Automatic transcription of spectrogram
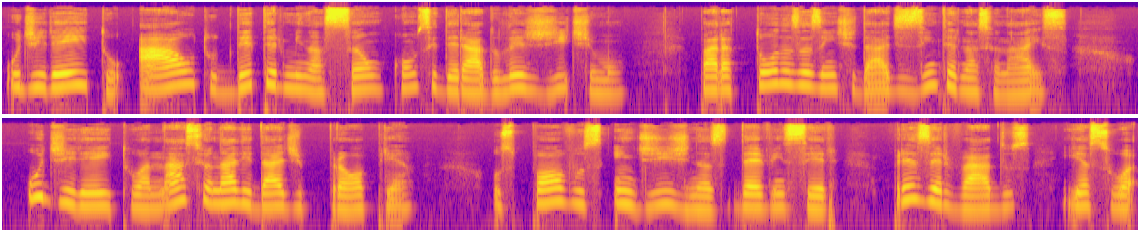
O direito à autodeterminação, considerado legítimo para todas as entidades internacionais, o direito à nacionalidade própria, os povos indígenas devem ser preservados e a sua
